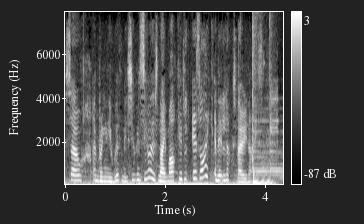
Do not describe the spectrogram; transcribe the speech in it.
So I'm bringing you with me so you can see what this night market is like and it looks very nice.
